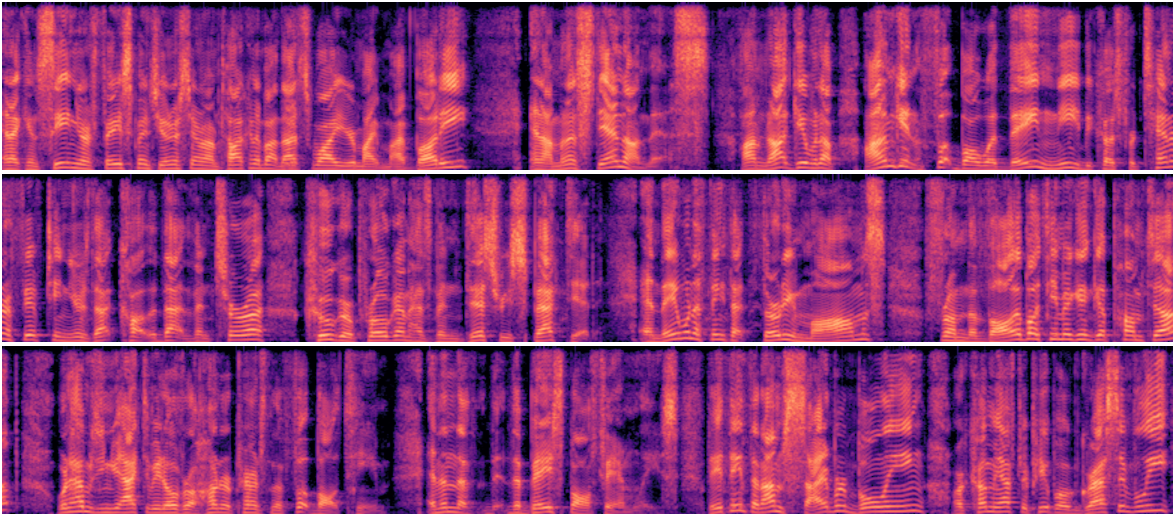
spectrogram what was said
And I can see it in your face, Spence. You understand what I'm talking about? That's why you're my, my buddy. And I'm going to stand on this. I'm not giving up. I'm getting football what they need because for 10 or 15 years, that that Ventura Cougar program has been disrespected. And they want to think that 30 moms from the volleyball team are going to get pumped up. What happens when you activate over 100 parents from the football team? And then the, the baseball families. They think that I'm cyberbullying or coming after people aggressively.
